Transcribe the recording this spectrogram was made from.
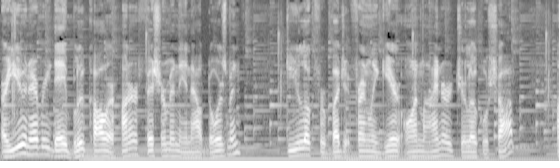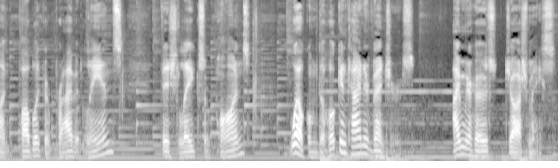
Are you an everyday blue collar hunter, fisherman, and outdoorsman? Do you look for budget friendly gear online or at your local shop? Hunt public or private lands? Fish lakes or ponds? Welcome to Hook and Tine Adventures. I'm your host, Josh Mace.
